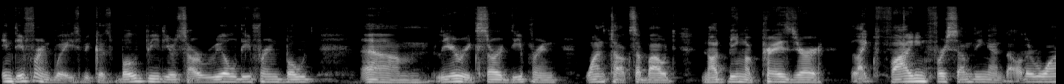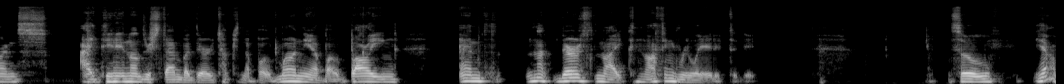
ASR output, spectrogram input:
in different ways because both videos are real different both um, lyrics are different. One talks about not being oppressed they're like fighting for something and the other ones i didn't understand but they're talking about money about buying and there's like nothing related to it so yeah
